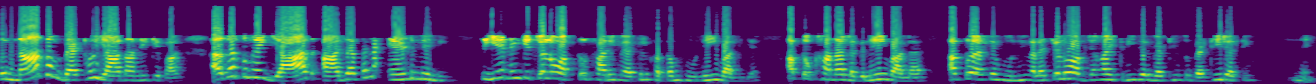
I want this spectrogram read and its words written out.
तो ना तुम बैठो याद आने के बाद। अगर तुम्हें याद आ जाता ना एंड में भी तो ये नहीं कि चलो अब तो सारी महफिल खत्म होने ही वाली है। अब तो खाना लगने ही वाला है। अब तो ऐसे होने वाला है। चलो, अब जहाँ इतनी देर बैठी हूँ तो बैठी रहती हूँ। नहीं।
